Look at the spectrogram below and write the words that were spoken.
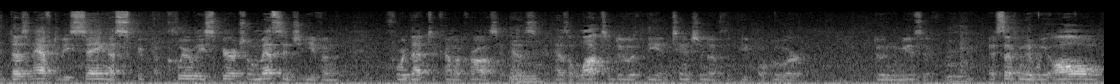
it doesn't have to be saying a, sp- a clearly spiritual message even for that to come across. It has mm-hmm. it has a lot to do with the intention of the people who are doing the music. Mm-hmm. It's something that we all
